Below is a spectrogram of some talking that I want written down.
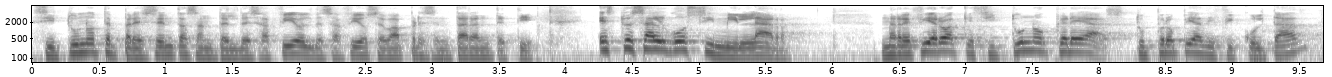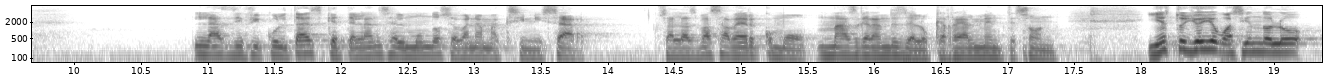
si tú no te presentas ante el desafío, el desafío se va a presentar ante ti. Esto es algo similar me refiero a que si tú no creas tu propia dificultad, las dificultades que te lanza el mundo se van a maximizar. O sea, las vas a ver como más grandes de lo que realmente son. Y esto yo llevo haciéndolo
